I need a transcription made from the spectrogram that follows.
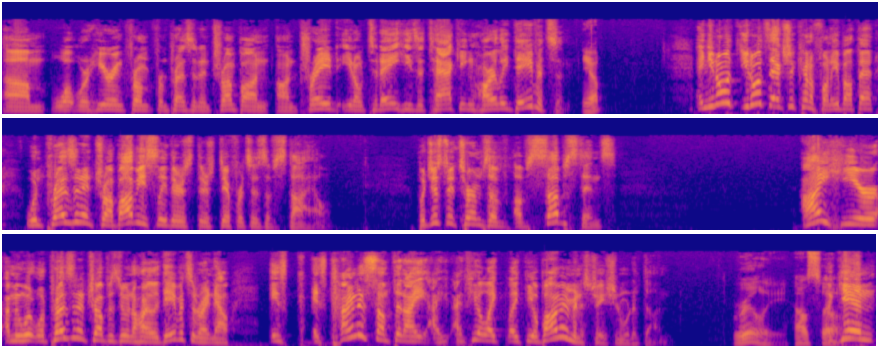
Um, what we're hearing from from President Trump on on trade, you know, today he's attacking Harley Davidson. Yep. And you know what? You know what's actually kind of funny about that? When President Trump, obviously, there's there's differences of style, but just in terms of of substance, I hear. I mean, what, what President Trump is doing to Harley Davidson right now is is kind of something I, I I feel like like the Obama administration would have done. Really? How so? Again,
